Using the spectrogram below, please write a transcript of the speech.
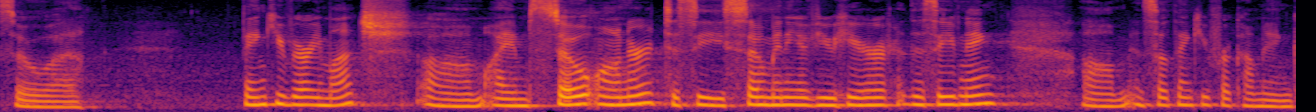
So, uh, thank you very much. Um, I am so honored to see so many of you here this evening, um, and so thank you for coming.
